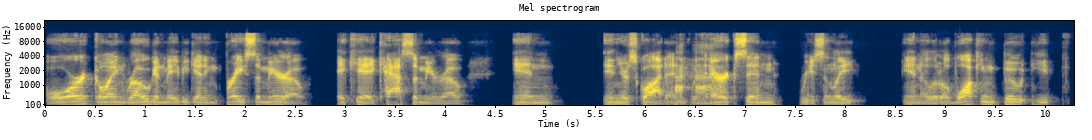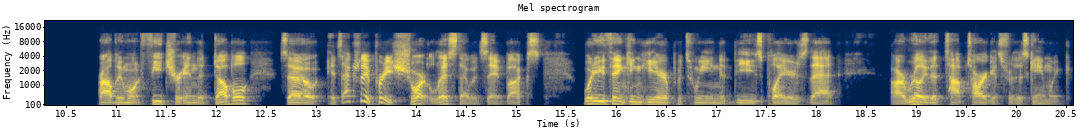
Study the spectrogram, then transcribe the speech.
or going rogue and maybe getting Brace Amiro, aka Casemiro, in in your squad. And with Eriksen recently in a little walking boot, he probably won't feature in the double. So it's actually a pretty short list, I would say, Bucks. What are you thinking here between these players that are really the top targets for this game week?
